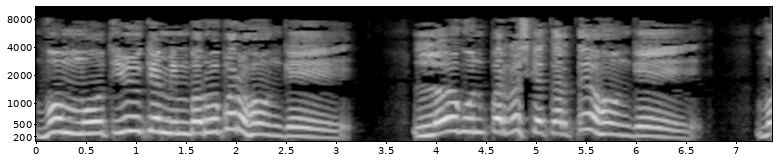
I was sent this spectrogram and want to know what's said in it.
وہ موتیوں کے ممبروں پر ہوں گے۔ لوگ ان پر رشک کرتے ہوں گے۔ وہ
